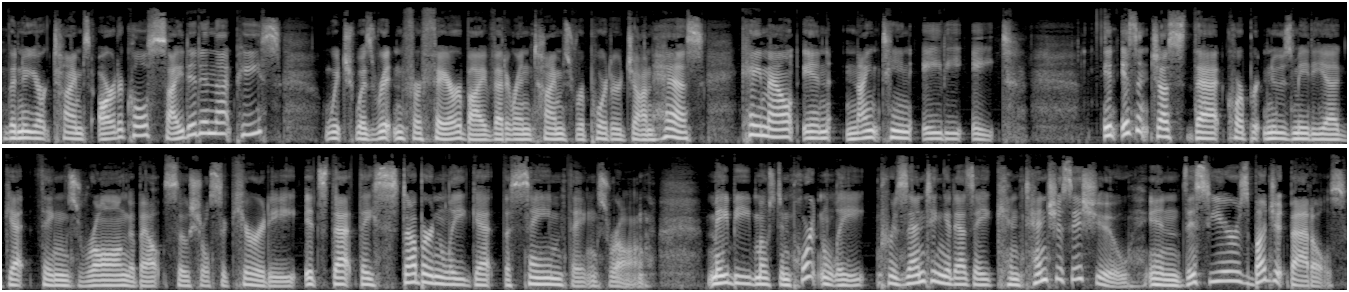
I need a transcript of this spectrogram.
the New York Times article cited in that piece, which was written for FAIR by veteran Times reporter John Hess, came out in 1988. It isn't just that corporate news media get things wrong about Social Security, it's that they stubbornly get the same things wrong maybe most importantly, presenting it as a contentious issue in this year's budget battles,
